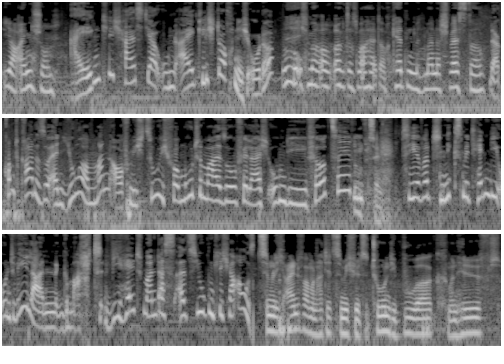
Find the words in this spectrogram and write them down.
Ja, eigentlich schon. Eigentlich heißt ja uneigentlich doch nicht, oder? Ich mache auch öfters mal halt auch Ketten mit meiner Schwester. Da kommt gerade so ein junger Mann auf mich zu. Ich vermute mal so vielleicht um die 14. 15. Hier wird nichts mit Handy und WLAN gemacht. Wie hält man das als Jugendlicher aus? Ziemlich einfach, man hat jetzt ziemlich viel zu tun. Die Burg, man hilft,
